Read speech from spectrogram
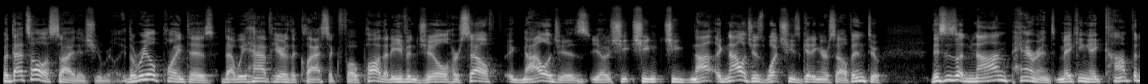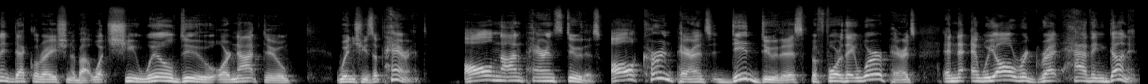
But that's all a side issue, really. The real point is that we have here the classic faux pas that even Jill herself acknowledges. You know, she she she not acknowledges what she's getting herself into. This is a non-parent making a confident declaration about what she will do or not do when she's a parent. All non parents do this. All current parents did do this before they were parents, and, and we all regret having done it.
